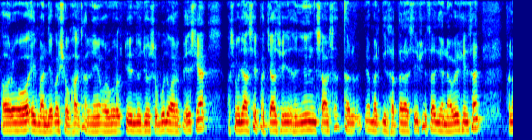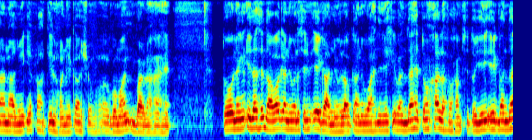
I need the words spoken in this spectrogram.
اور وہ ایک بندے پر شبہ کر رہے ہیں، اور وہ اس کی جو ثبوت والا پیش کیا، اس کی وجہ سے پچاس فیصد یعنی ساٹھ، ستر، یا بلکہ ستر، اسی فیصد یا نوے فیصد فلاں آدمی کے قاتل ہونے کا شبہ گمان بڑھ رہا ہے۔ تو لیکن ادھر سے دعویٰ کرنے والا صرف ایک آدمی والا کہنے واحد ایک ہی بندہ ہے، تو حلف خم سے تو یہی ایک بندہ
